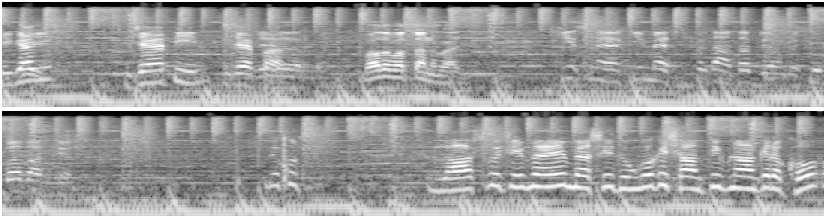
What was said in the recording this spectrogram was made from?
ਠੀਕ ਆ ਜੀ? ਜੈ ਭੀਮ ਜੈ ਭਾਰਤ। ਬਹੁਤ ਬਹੁਤ ਧੰਨਵਾਦ ਜੀ। ਕੀ ਸੁਨੇਹਾ ਕੀ ਮੈਸੇਜ ਪ੍ਰਧਾਨ ਸਾਹਿਬ ਦਿਓਗੇ? ਸੂਬਾ ਵਾਸੀਆਂ ਨੂੰ? ਦੇਖੋ ਲਾਸਟ ਵਿੱਚ ਇਹ ਮੈਂ ਇਹ ਮੈਸੇਜ ਦੂੰਗਾ ਕਿ ਸ਼ਾਂਤੀ ਬਣਾ ਕੇ ਰੱਖੋ।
